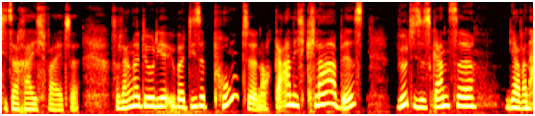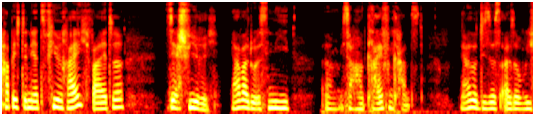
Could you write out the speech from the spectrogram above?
dieser Reichweite? Solange du dir über diese Punkte noch gar nicht klar bist, wird dieses ganze, ja, wann habe ich denn jetzt viel Reichweite, sehr schwierig. Ja, weil du es nie, ähm, ich sag mal, greifen kannst. Ja, so dieses, also wie,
